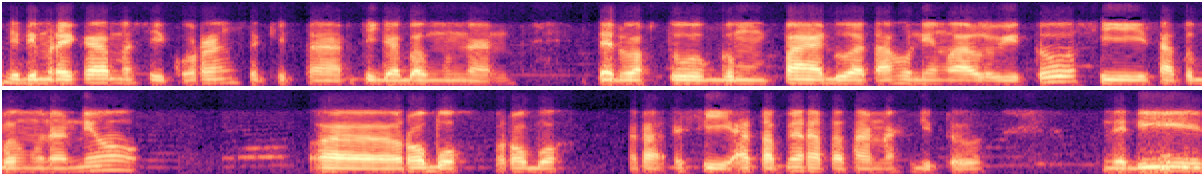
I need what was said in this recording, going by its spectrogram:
Jadi mereka masih kurang sekitar tiga bangunan. Dan waktu gempa dua tahun yang lalu itu si satu bangunannya eh, roboh roboh si atapnya rata tanah gitu. Jadi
